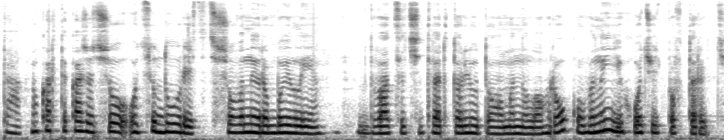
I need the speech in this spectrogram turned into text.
Так, ну карти кажуть, що оцю дурість, що вони робили 24 лютого минулого року, вони її хочуть повторити.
